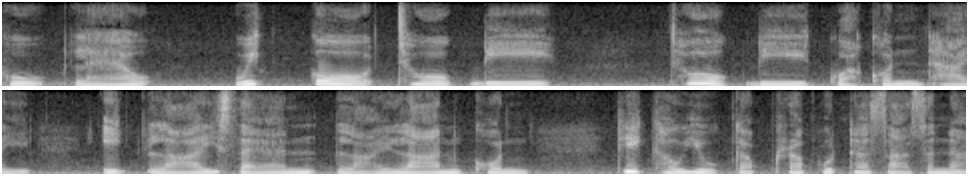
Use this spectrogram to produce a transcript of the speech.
ถูกแล้ว วิกโก้โชคดี โชคดีกว่าคนไทย อีกหลายแสนหลายล้านคน ที่เขาอยู่กับพระพุทธศาสนา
